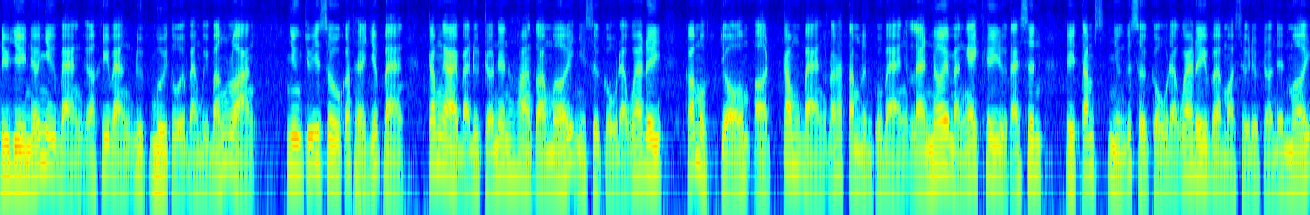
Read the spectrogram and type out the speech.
Điều gì nếu như bạn ờ, khi bạn được 10 tuổi bạn bị bấn loạn. Nhưng Chúa Giêsu có thể giúp bạn. Trong Ngài bạn được trở nên hoàn toàn mới, những sự cũ đã qua đi. Có một chỗ ở trong bạn đó là tâm linh của bạn, là nơi mà ngay khi được tái sinh thì tâm những cái sự cũ đã qua đi và mọi sự đều trở nên mới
